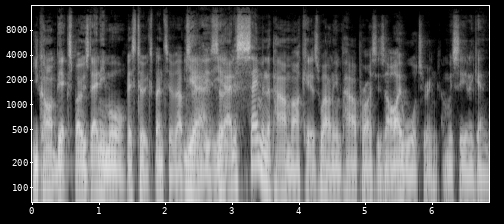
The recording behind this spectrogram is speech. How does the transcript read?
you can't be exposed anymore. It's too expensive, absolutely. Yeah, so, yeah, and it's the same in the power market as well. I mean, power prices are eye watering and we're seeing again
